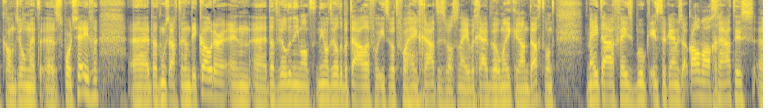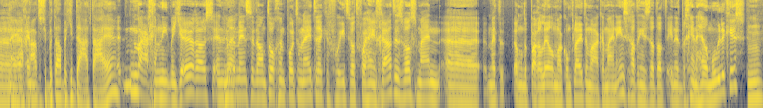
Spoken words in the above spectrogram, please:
kwam John met Sport 7. dat moest achter een decoder. En dat wilde niemand. Niemand wilde betalen voor iets wat voorheen gratis was. Nou, je begrijpt waarom ik eraan dacht. Want Meta, Facebook, Instagram is ook allemaal gratis. Uh, nou ja, gratis, je betaalt met je data, hè? Maar niet met je euro's. En willen mensen dan toch hun portemonnee trekken voor iets wat voorheen gratis was? Mijn, uh, met, om de parallel maar compleet te maken, mijn inschatting is dat dat in het begin heel moeilijk is. Mm.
